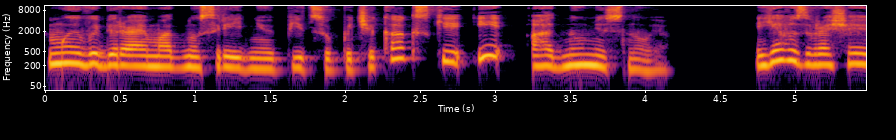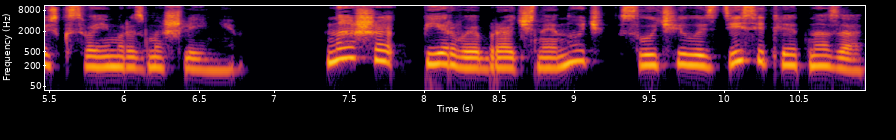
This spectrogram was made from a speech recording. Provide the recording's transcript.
Мы выбираем одну среднюю пиццу по-чикагски и одну мясную. Я возвращаюсь к своим размышлениям. Наша первая брачная ночь случилась 10 лет назад.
